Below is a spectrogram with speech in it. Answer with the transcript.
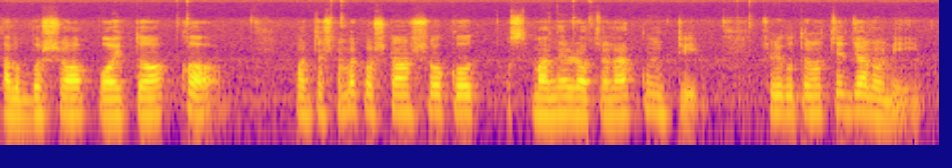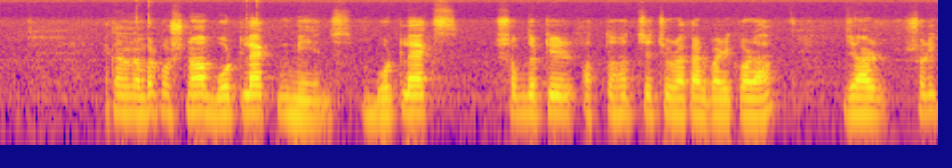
তালব্যস্ব পয়ত ক। পঞ্চাশ নম্বর প্রশ্ন শোকত উসমানের রচনা কোনটি? সঠিক উত্তর হচ্ছে জননী। একান্ন নম্বর প্রশ্ন, বোটল্যাক মিনস। বোটল্যাক্স শব্দটির অর্থ হচ্ছে চোরা কারবারি করা, যার সঠিক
